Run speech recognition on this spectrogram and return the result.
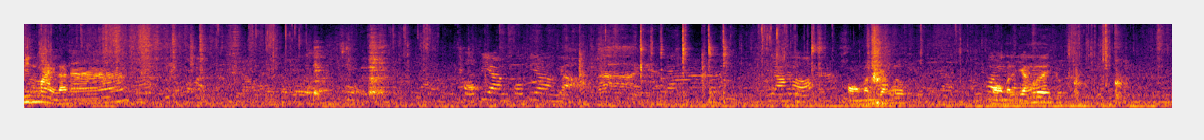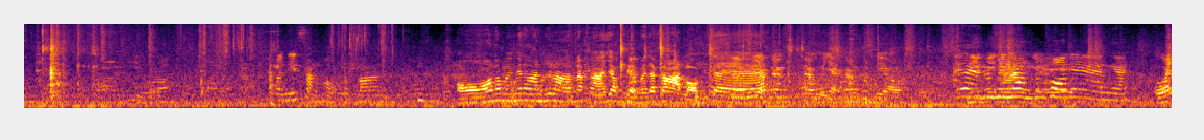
บินใหม่แล้วนะครบยังครบยังยังเหรอของมันยังเลยของมันยังเลยหิวแล้ววันนี้สั่งของกลับบ้านอ๋อทำไมไม่ทานที่ร้านนะคะ อยากเปลี่ยนบรรยากาศเหรอพี่แจ๊แต่ไม่อยาคกนั่งแต่ไม่อยากนั่งคนเดียวแอนไม่นั่งต้องโทษแอนไงโอ๊ย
